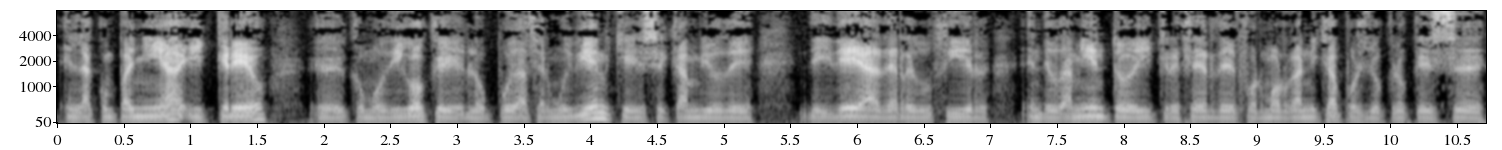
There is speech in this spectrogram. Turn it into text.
en la compañía y creo, eh, como digo, que lo puede hacer muy bien, que ese cambio de, de idea de reducir endeudamiento y crecer de forma orgánica, pues yo creo que es eh,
